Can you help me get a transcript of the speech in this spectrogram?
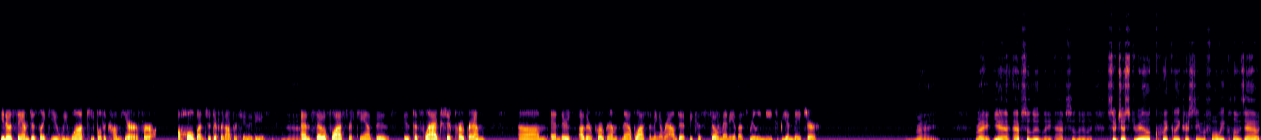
you know, Sam, just like you, we want people to come here for a whole bunch of different opportunities. Yeah. And so, Philosophers Camp is is the flagship program. Um, and there's other programs now blossoming around it because so many of us really need to be in nature. Right. Right. Yeah, absolutely. Absolutely. So, just real quickly, Christine, before we close out,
